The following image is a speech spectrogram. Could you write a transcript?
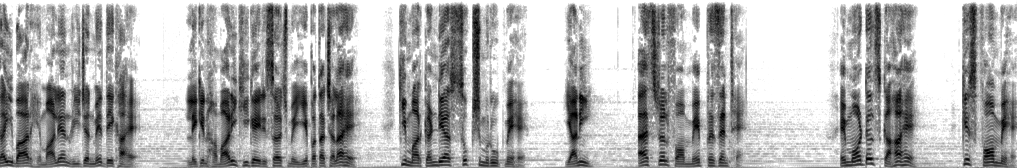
कई बार हिमालयन रीजन में देखा है। लेकिन हमारी की गई रिसर्च में यह पता चला है कि मार्कंडिया सूक्ष्म रूप में है, यानी एस्ट्रल फॉर्म में प्रेजेंट है। इमोटल्स कहाँ है? किस फॉर्म में है?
